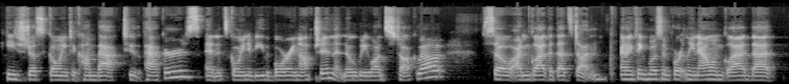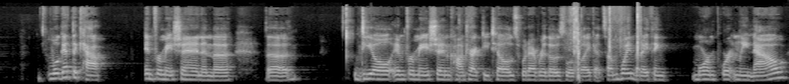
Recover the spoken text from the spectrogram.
he's just going to come back to the Packers and it's going to be the boring option that nobody wants to talk about. So I'm glad that that's done. And I think most importantly now I'm glad that we'll get the cap information and the the deal information, contract details, whatever those look like at some point, but I think more importantly now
